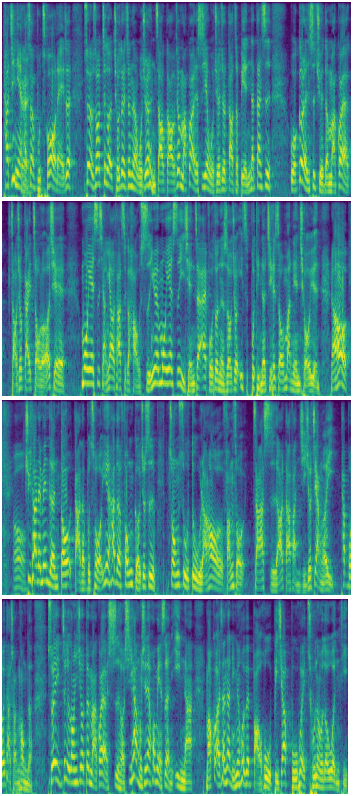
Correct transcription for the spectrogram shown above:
他今年还算不错嘞，这所以说这个球队真的我觉得很糟糕。就马怪尔的事件，我觉得就到这边。那但是我个人是觉得马怪尔早就该走了，而且莫耶斯想要他是个好事，因为莫耶斯以前在埃弗顿的时候就一直不停的接收曼联球员，然后去他那边的人都打得不错，因为他的风格就是中速度，然后防守扎实，然后打反击，就这样而已，他不会打传控的，所以这个东西就对马怪尔适合。西汉姆现在后面也是很硬啊，马怪尔站在里面会被保护，比较不会出那么多问题，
